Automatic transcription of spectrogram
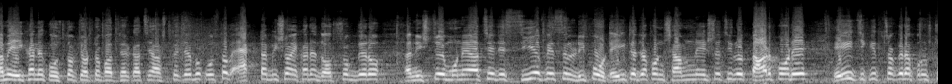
আমি এইখানে কৌস্তব চট্টোপাধ্যায়ের কাছে আসতে চাইব। কৌস্তব একটা বিষয় এখানে দর্শকদেরও আহ, নিশ্চয়ই মনে আছে যে সিএফএসএল রিপোর্ট এইটা যখন সামনে এসেছিল তারপরে এই চিকিৎসকেরা প্রশ্ন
